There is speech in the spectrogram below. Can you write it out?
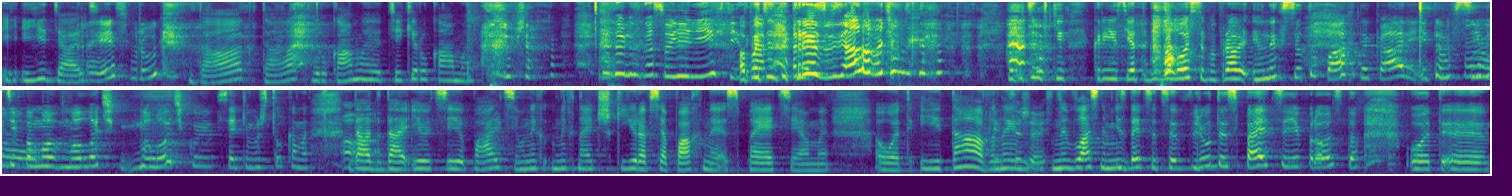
І, і їдять. Рейс в руки. Так, так, руками, тільки руками. Я дивлюсь на свої нігті. і А така, потім такі- Рис взяла, потім така. А потім такі, Кріс, я тобі волосся поправлю, і в них все то пахне карі, і там всі, типу, молоч, молочкою, всякими штуками. Да, да, да. І оці пальці, у них, у них навіть шкіра вся пахне спеціями. От. І та, вони, вони, власне, мені здається, це люди спеції просто. От, е,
